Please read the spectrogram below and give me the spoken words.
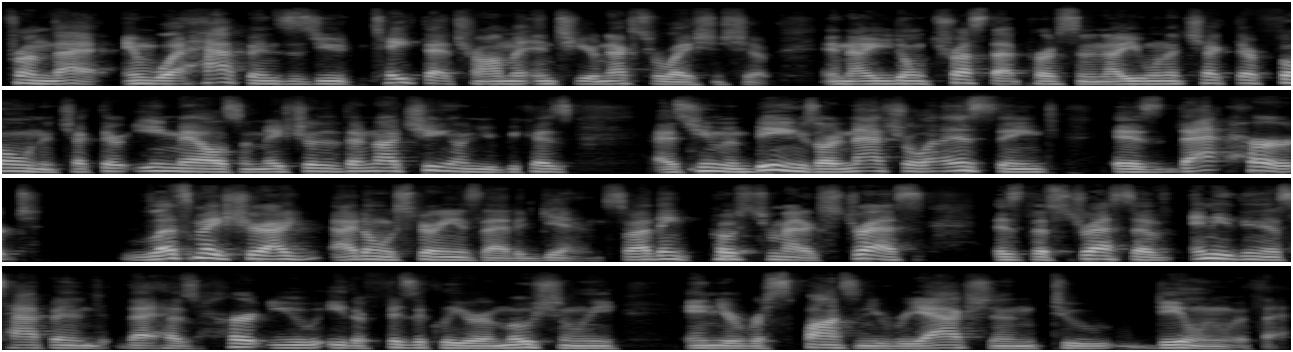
from that. And what happens is you take that trauma into your next relationship. And now you don't trust that person. And now you want to check their phone and check their emails and make sure that they're not cheating on you because as human beings, our natural instinct is that hurt. Let's make sure I, I don't experience that again. So I think post traumatic stress is the stress of anything that's happened that has hurt you either physically or emotionally and your response and your reaction to dealing with that.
